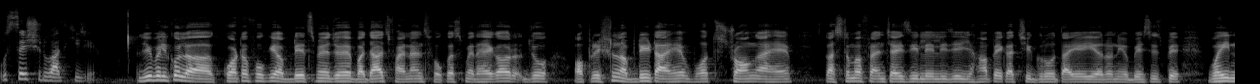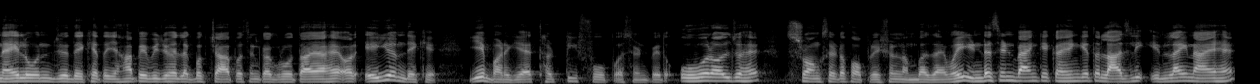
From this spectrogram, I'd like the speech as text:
उससे शुरुआत कीजिए। जी बिल्कुल क्वार्टर फोर की अपडेट्स में जो है बजाज फाइनेंस फोकस में रहेगा और जो ऑपरेशनल अपडेट आए हैं, बहुत स्ट्रॉन्ग आए हैं। कस्टमर फ्रेंचाइजी ले लीजिए, यहाँ पे एक अच्छी ग्रोथ आई है ईयर ऑन ईयर बेसिस पे। वही नए लोन जो देखे तो यहाँ पे भी जो है लगभग चार परसेंट का ग्रोथ आया है और ए यू एम देखे, ये बढ़ गया है थर्टी फोर परसेंट पे। तो ओवरऑल जो है strong set of operational numbers आए। वही इंडस इंड बैंक के कहेंगे तो लार्जली इनलाइन आए हैं,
